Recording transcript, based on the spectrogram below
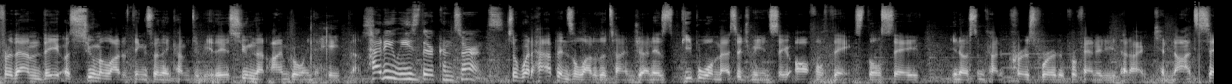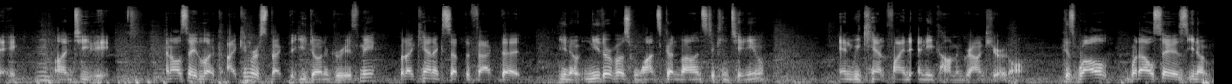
for them, they assume a lot of things when they come to me. They assume that I'm going to hate them. How do you ease their concerns? So what happens a lot of the time, Jen, is people will message me and say awful things. They'll say, you know, some kind of curse word or profanity that I cannot say mm. on TV. And I'll say, look, I can respect that you don't agree with me, but I can't accept the fact that, you know, neither of us wants gun violence to continue, and we can't find any common ground here at all. Because well, what I'll say is, you know,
